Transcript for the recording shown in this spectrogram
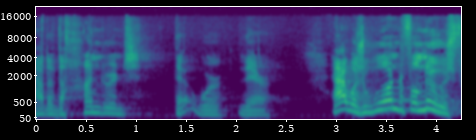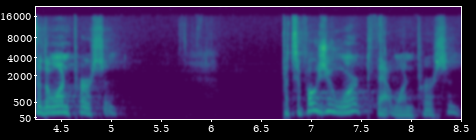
out of the hundreds that were there. That was wonderful news for the one person. But suppose you weren't that one person.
